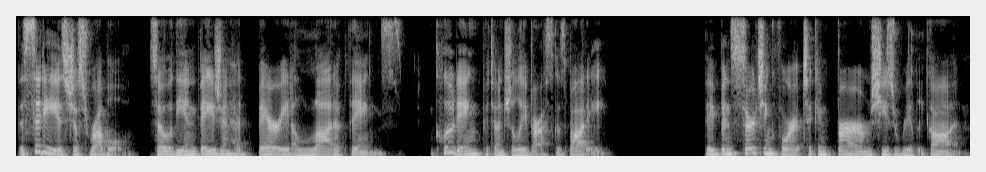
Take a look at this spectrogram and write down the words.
The city is just rubble, so the invasion had buried a lot of things, including potentially Vraska's body. They've been searching for it to confirm she's really gone.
